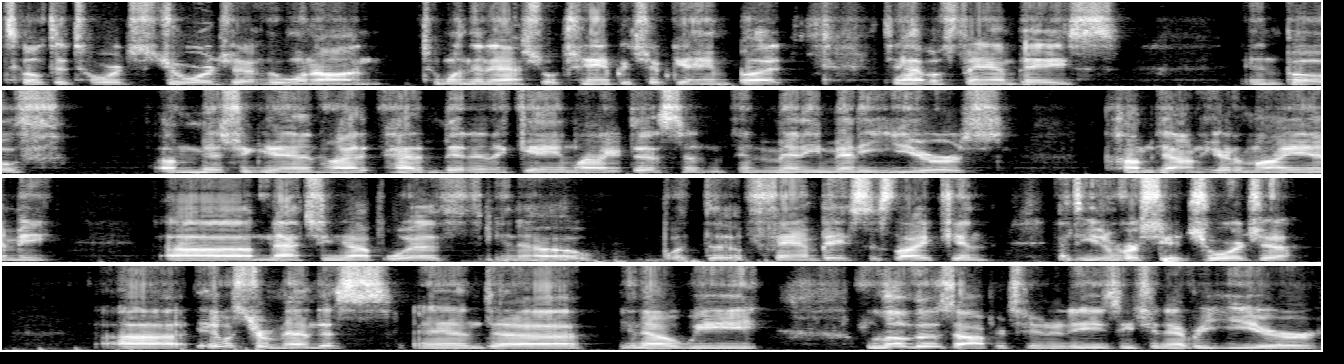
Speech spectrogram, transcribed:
tilted towards Georgia, who went on to win the national championship game, but to have a fan base in both uh, Michigan, who had, hadn't been in a game like this in, in many, many years, come down here to Miami, uh, matching up with, you know, what the fan base is like in at the University of Georgia. Uh, it was tremendous. And, uh, you know, we love those opportunities each and every year.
